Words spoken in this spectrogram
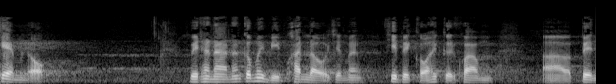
แก้มันออก เวทนานั้นก็ไม่บีบคั้นเราใช่ไหมที่ไปก่อให้เกิดความเป็น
